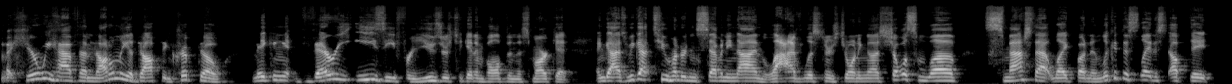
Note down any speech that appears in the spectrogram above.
But here we have them not only adopting crypto, making it very easy for users to get involved in this market. And guys, we got 279 live listeners joining us. Show us some love, smash that like button, and look at this latest update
